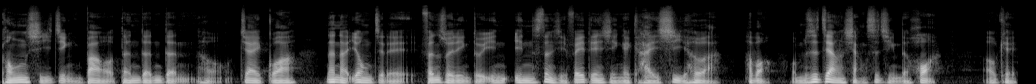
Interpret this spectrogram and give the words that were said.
空袭警报等等等，吼，这歌，那那用这个分水岭对因因算是非典型的开戏好啊，好不好？我们是这样想事情的话，OK，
